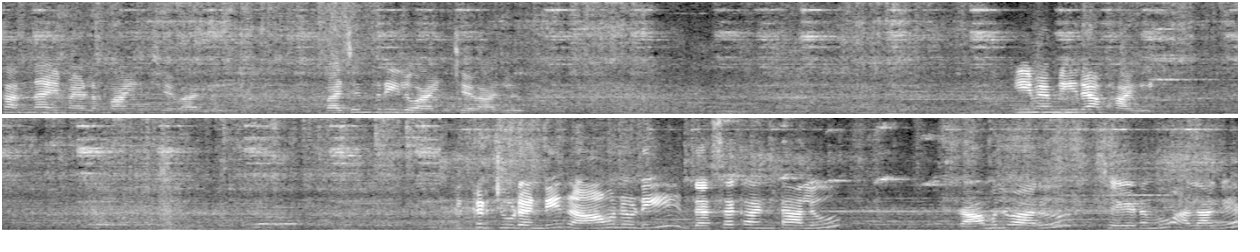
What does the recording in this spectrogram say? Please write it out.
సన్నాయి మేళం వాయించేవాళ్ళు. భజంత్రీలు వాయించేవాళ్ళు. ఈమె మీరాభాయి ఇక్కడ చూడండి రావణుడి దశకంఠాలు రాములు వారు చేయడము అలాగే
